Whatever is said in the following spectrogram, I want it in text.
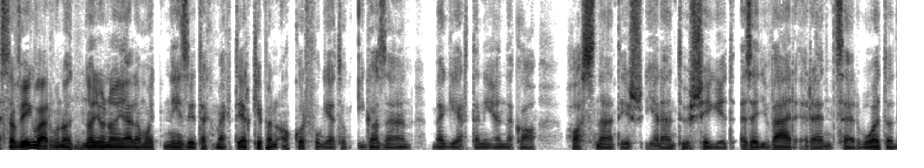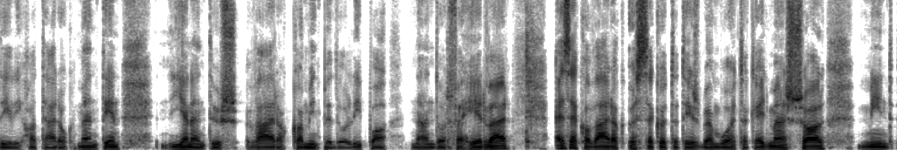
Ezt a végvárvonat nagyon ajánlom, hogy nézzétek meg térképen, akkor fogjátok igazán megérteni ennek a hasznát és jelentőségét. Ez egy várrendszer volt a déli határok mentén, jelentős várakkal, mint például Lipa, Nándor, Fehérvár. Ezek a várak összekötetésben voltak egymással, mind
